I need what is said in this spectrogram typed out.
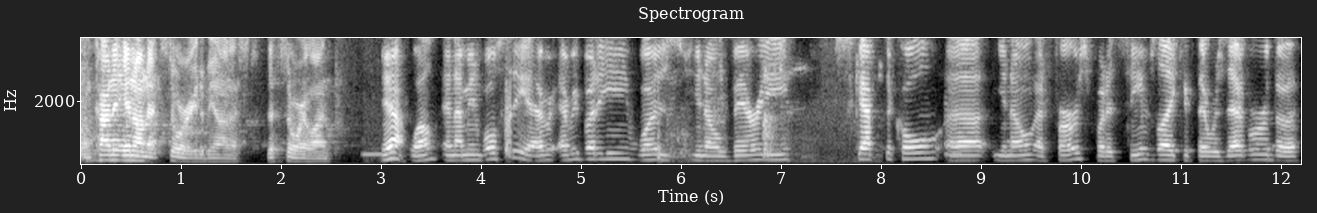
I'm kind of in on that story, to be honest. That storyline. Yeah, well, and I mean, we'll see. Every, everybody was, you know, very skeptical, uh, you know, at first, but it seems like if there was ever the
